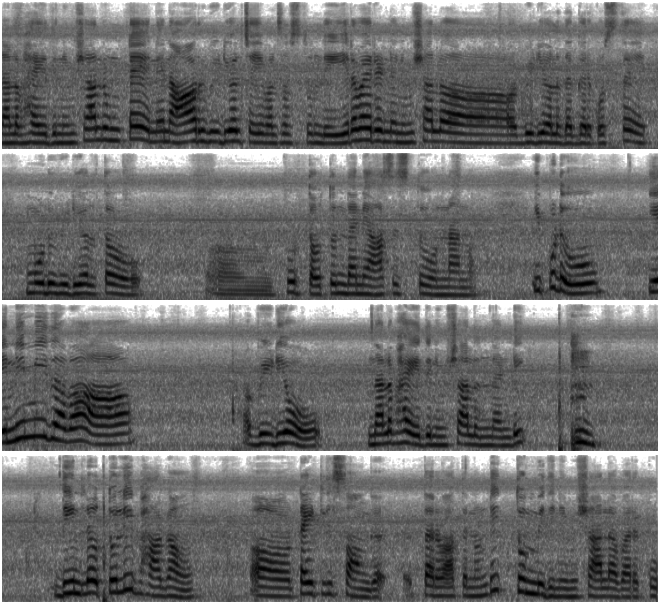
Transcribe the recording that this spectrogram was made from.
నలభై ఐదు నిమిషాలు ఉంటే నేను ఆరు వీడియోలు చేయవలసి వస్తుంది. ఇరవై రెండు నిమిషాల వీడియోల దగ్గరకు వస్తే మూడు వీడియోలతో పూర్తవుతుందని ఆశిస్తూ ఉన్నాను. ఇప్పుడు ఎనిమిదవ వీడియో నలభై ఐదు నిమిషాలు ఉందండి దీనిలో తొలి భాగం టైటిల్ సాంగ్ తర్వాత నుండి తొమ్మిది నిమిషాల వరకు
